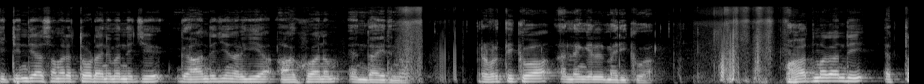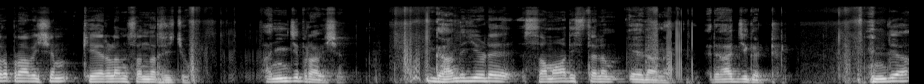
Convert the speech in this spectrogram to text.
കിറ്റ് ഇന്ത്യ സമരത്തോടനുബന്ധിച്ച് ഗാന്ധിജി നൽകിയ ആഹ്വാനം എന്തായിരുന്നു? പ്രവർത്തിക്കുക അല്ലെങ്കിൽ മരിക്കുക? മഹാത്മാഗാന്ധി എത്ര പ്രാവശ്യം കേരളം സന്ദർശിച്ചു? അഞ്ച് പ്രാവശ്യം. ഗാന്ധിജിയുടെ സമാധി സ്ഥലം ഏതാണ്? രാജ്ഘട്ട്. ഇന്ത്യ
